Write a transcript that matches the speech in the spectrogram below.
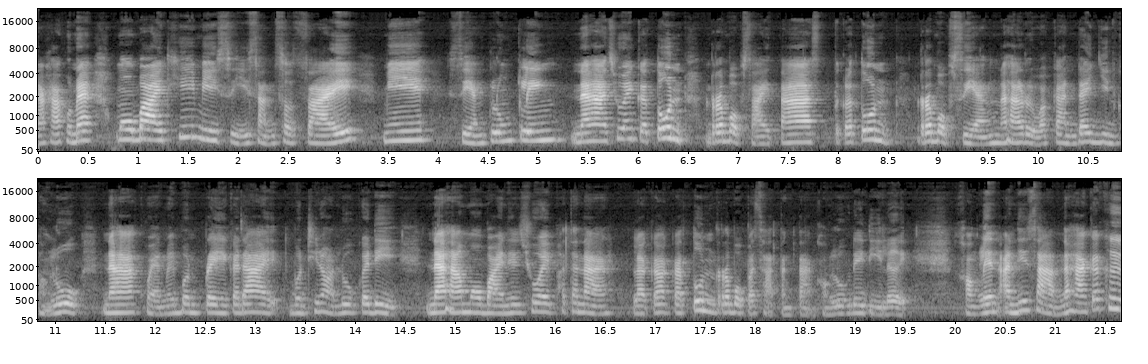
นะคะคุณแม่โมบายที่มีสีสันสดใสมี เสียงกรุ้งกลิ้งนะคะช่วยกระตุ้นระบบสายตา กระตุ้นระบบเสียงนะคะหรือว่าการได้ยินของลูกนะคะแขวนไว้บนเปลก็ได้ บนที่นอนลูกก็ดีนะคะโมบายนี่จะช่วยพัฒนาแล้วก็กระตุ้นระบบประสาทต่างๆ ของลูกได้ดีเลย ของเล่นอันที่3นะคะก็คือ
